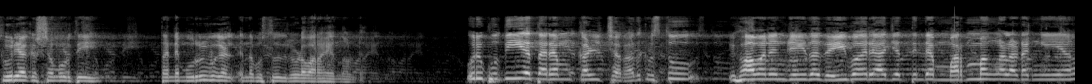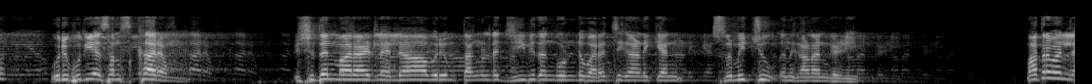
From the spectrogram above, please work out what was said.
സൂര്യകൃഷ്ണമൂർത്തി തന്റെ മുറിവുകൾ എന്ന പുസ്തകത്തിലൂടെ പറയുന്നുണ്ട്. ഒരു പുതിയ തരം കൾച്ചർ അത് ക്രിസ്തു വിഭാവനം ചെയ്ത ദൈവരാജ്യത്തിന്റെ മർമ്മങ്ങളടങ്ങിയ ഒരു പുതിയ സംസ്കാരം വിശുദ്ധന്മാരായിട്ടുള്ള എല്ലാവരും തങ്ങളുടെ ജീവിതം കൊണ്ട് വരച്ചു കാണിക്കാൻ ശ്രമിച്ചു എന്ന് കാണാൻ കഴിയും. മാത്രമല്ല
